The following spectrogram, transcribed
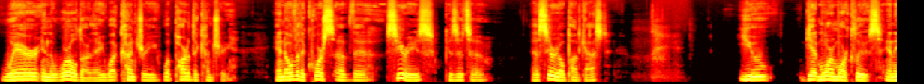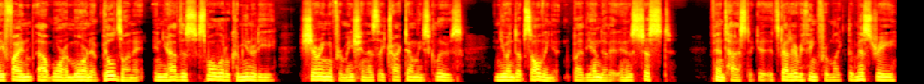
Where in the world are they? What country? What part of the country? And over the course of the series, because it's a, a serial podcast, you get more and more clues and they find out more and more and it builds on it. And you have this small little community sharing information as they track down these clues and you end up solving it by the end of it. And it's just fantastic. It's got everything from like the mystery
